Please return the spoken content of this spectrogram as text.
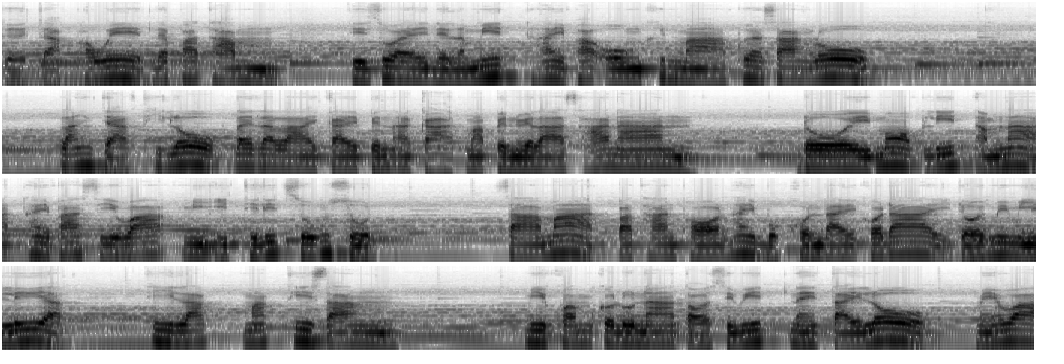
เกิดจากพระเวทและพระธรรม ที่ช่วยเนรมิตให้พระองค์ขึ้นมาเพื่อสร้างโลก หลังจากที่โลกได้ละลายกลายเป็นอากาศมาเป็นเวลาช้านาน โดยมอบฤทธิ์อำนาจให้พระศิวะมีอิทธิฤทธิ์สูงสุด สามารถประทานพรให้บุคคลใดก็ได้ โดยไม่มีเลือกที่รักมักที่สัง มีความกรุณาต่อชีวิตในไตรโลกแม้ว่า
